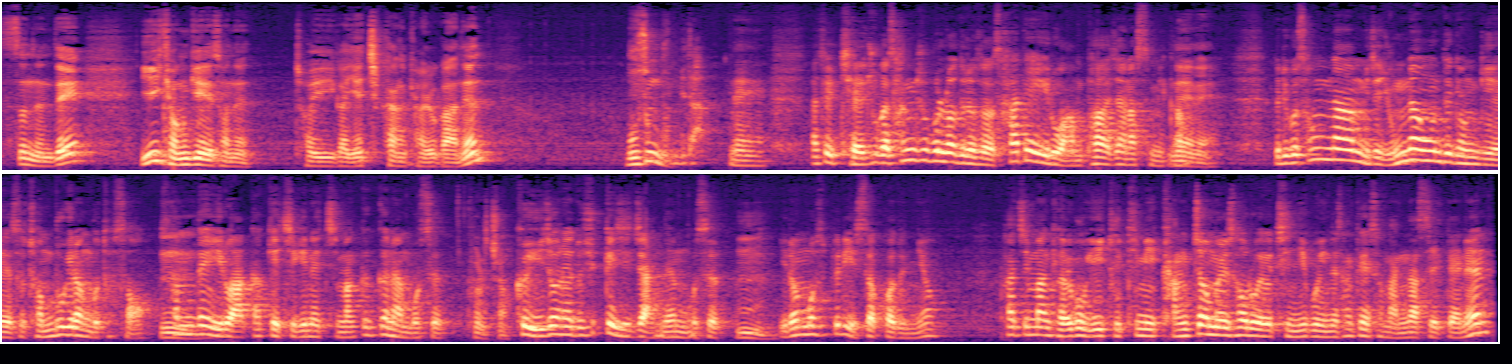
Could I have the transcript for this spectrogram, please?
했었는데 이 경기에서는 저희가 예측한 결과는 무승부입니다. 네. 사실 제주가 상주 불러들여서 4대 2로 완파하지 않았습니까? 네네. 그리고 성남 이제 6라운드 경기에서 전북이랑 붙어서 음. 3대 2로 아깝게 지긴 했지만 끈끈한 모습. 그렇죠. 그 이전에도 쉽게 지지 않는 모습. 음. 이런 모습들이 있었거든요. 하지만 결국 이 두 팀이 강점을 서로 지니고 있는 상태에서 만났을 때는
